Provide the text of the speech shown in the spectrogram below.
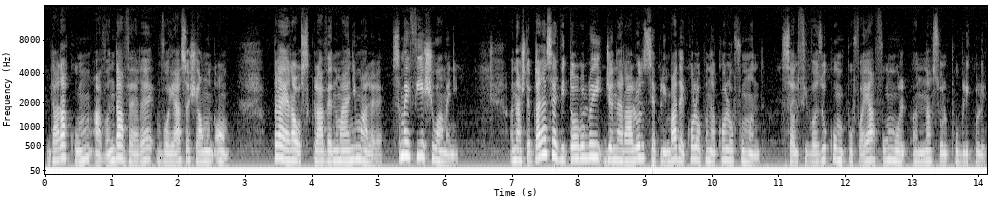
dar acum, având avere, voia să-și ia un om. Prea erau sclave numai animalele, să mai fie și oamenii. În așteptarea servitorului, generalul se plimba de colo până colo fumând. Să-l fi văzut cum pufăia fumul în nasul publicului.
